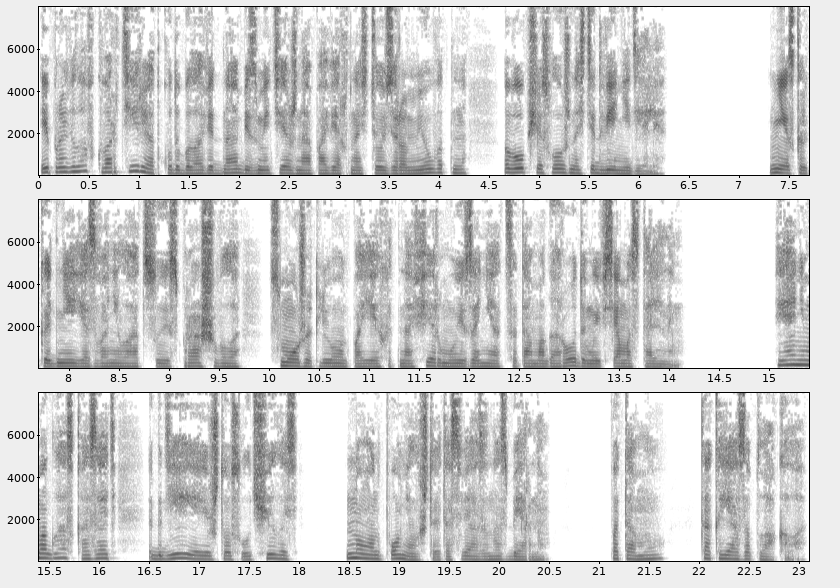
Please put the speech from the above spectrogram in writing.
И провела в квартире, откуда была видна безмятежная поверхность озера Мюватн, в общей сложности две недели. Несколько дней я звонила отцу и спрашивала, сможет ли он поехать на ферму и заняться там огородом и всем остальным. Я не могла сказать, где я и что случилось, но он понял, что это связано с Берном. Потому как я заплакала,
